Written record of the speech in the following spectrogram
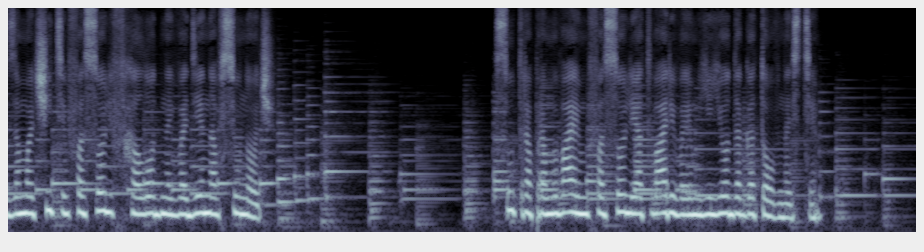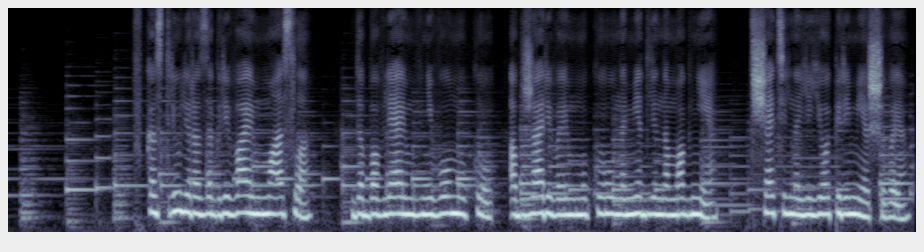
Замочите фасоль в холодной воде на всю ночь. С утра промываем фасоль и отвариваем ее до готовности. В кастрюле разогреваем масло, Добавляем в него муку, обжариваем муку на медленном огне, тщательно ее перемешивая.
